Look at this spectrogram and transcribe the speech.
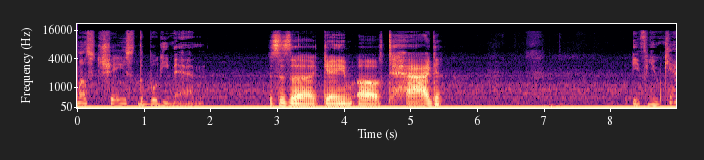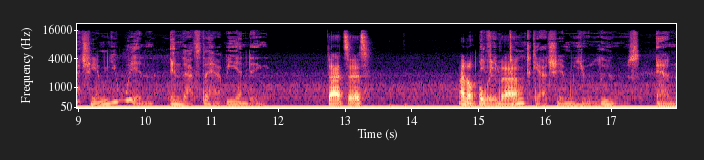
must chase the boogeyman. This is a game of tag? If you catch him, you win, and that's the happy ending. That's it? I don't believe that. if you that. don't catch him, you lose. And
